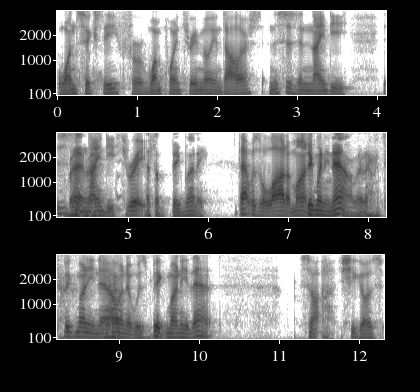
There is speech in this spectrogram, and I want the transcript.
160 for 1.3 million dollars and this is in 90 this is Right, in right. 93 That's a big money. that was a lot of money Big money now, but it's big money now Yeah. and it was big money then so uh, she goes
